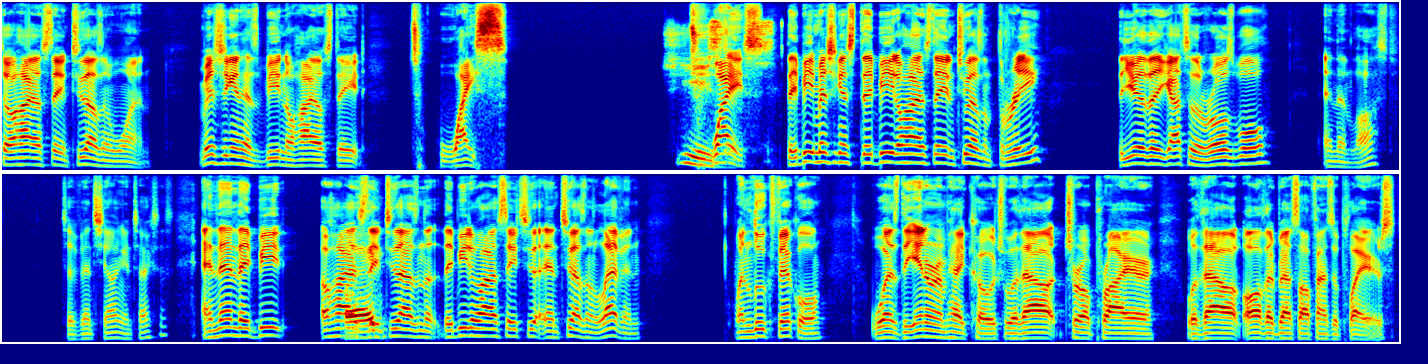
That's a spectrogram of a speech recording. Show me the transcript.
to Ohio State in 2001, Michigan has beaten Ohio State twice. Jesus. Twice. They beat Michigan. They beat Ohio State in 2003, the year they got to the Rose Bowl, and then lost to Vince Young in Texas. And then they beat Ohio. State in 2000. They beat Ohio State in 2011 when Luke Fickell was the interim head coach without Terrell Pryor, without all their best offensive players,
